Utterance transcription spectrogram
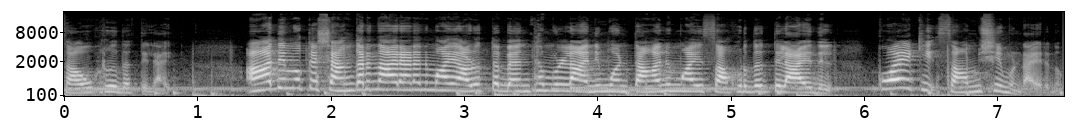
സൗഹൃദത്തിലായി. ആദ്യമൊക്കെ ശങ്കരനാരായണനുമായി അടുത്ത ബന്ധമുള്ള അനിമോൻ താനുമായി സൗഹൃദത്തിലായതിൽ കോയയ്ക്ക് സംശയമുണ്ടായിരുന്നു.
